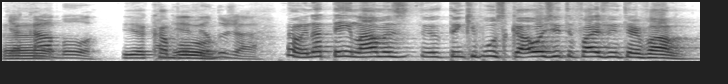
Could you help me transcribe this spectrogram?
E uh, acabou. E acabou. Tá já. Não, ainda tem lá, mas eu tenho que buscar. Hoje a gente faz o intervalo.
